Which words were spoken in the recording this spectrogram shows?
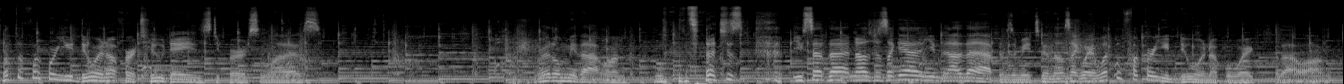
What the fuck were you doing up for two days, depersonalize? Riddle me that one. just, you said that and I was just like, yeah, you, that happens to me too. And I was like, wait, what the fuck are you doing up awake for that long?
